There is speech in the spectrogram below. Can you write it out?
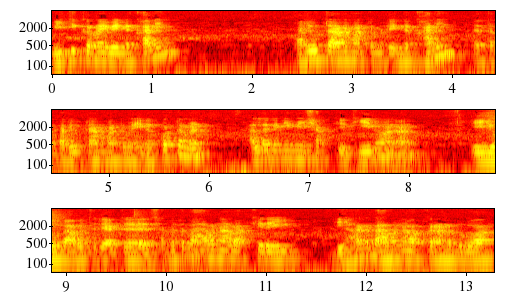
වීතික්‍රමණය වෙන්න කලින් පරිඋත්තරණ මට්ටමට එන්න කලින් නැත්නම් පරිඋත්තරණ මට්ටම එනකොටම අල්ලගැනීමේ ශක්තිය තියෙනවා නම් ඒ යෝගාවචරයට සමත භාවනාවක් කෙරෙහි ධ්‍යාන භාවනාවක් කරන්න පුළුවන්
